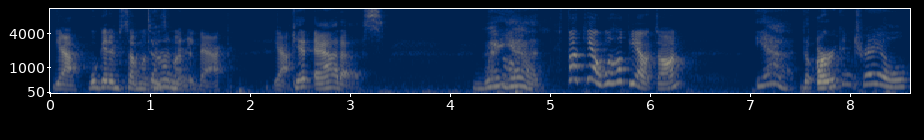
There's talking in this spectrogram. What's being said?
Yeah, we'll get him some of his money back. Yeah. Get at us. But yeah, Fuck yeah, we'll help you out, Don. yeah. The Oregon Trail,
